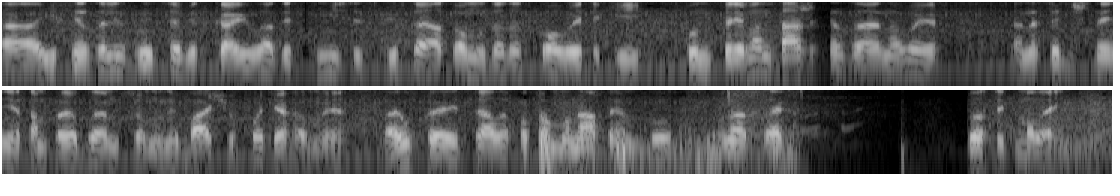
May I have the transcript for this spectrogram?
е, їхня залізниця відкрила десь місяць-півтора тому додатковий такий пункт перевантаження зернових. На сьогоднішній день я там проблем в цьому не бачу. Потягами рухається, але по тому напрямку у нас експорт досить маленький.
